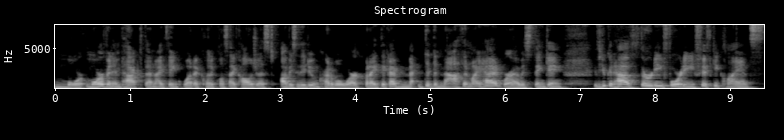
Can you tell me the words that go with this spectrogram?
more more of an impact than i think what a clinical psychologist obviously they do incredible work but i think i did the math in my head where i was thinking if you could have 30 40 50 clients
